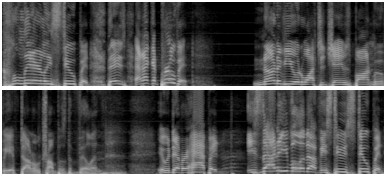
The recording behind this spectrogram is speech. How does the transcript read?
clearly stupid. There's, and I can prove it. None of you would watch a James Bond movie if Donald Trump was the villain. It would never happen. He's not evil enough. He's too stupid.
